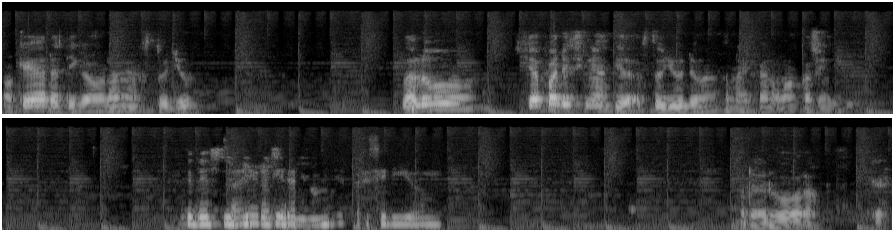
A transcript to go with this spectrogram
Oke, ada tiga orang yang setuju. Lalu, siapa di sini yang tidak setuju dengan kenaikan uang kas ini? Tidak setuju Saya Presidium. setuju, Presidium. Ada dua orang. Oke.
